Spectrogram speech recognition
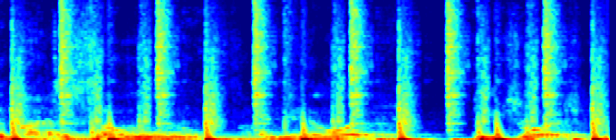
about your soul. And you know what? Detroit.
